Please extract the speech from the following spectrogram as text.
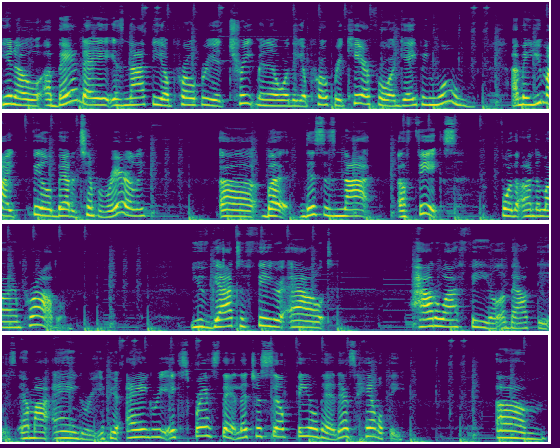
You know, a band aid is not the appropriate treatment or the appropriate care for a gaping wound. I mean, you might feel better temporarily, uh, but this is not a fix for the underlying problem. You've got to figure out how do I feel about this? Am I angry? If you're angry, express that. Let yourself feel that. That's healthy. Um,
